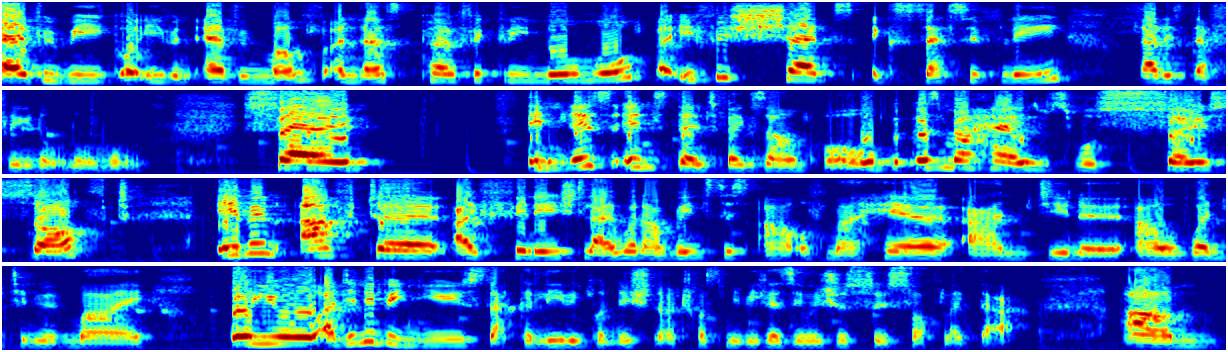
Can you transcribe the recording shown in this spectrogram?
every week or even every month and that's perfectly normal. But if it sheds excessively that is definitely not normal. So in this instance for example because my hair was, so soft even after I finished like when I rinsed this out of my hair and you know I went in with my oil i didn't even use like a leave-in conditioner trust me because it was just so soft like that. Um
